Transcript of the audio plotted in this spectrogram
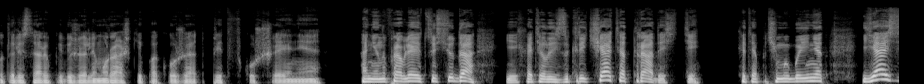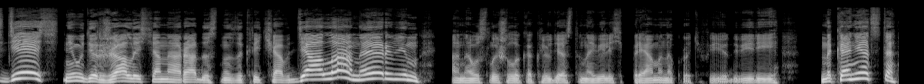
У Талисары побежали мурашки по коже от предвкушения. «Они направляются сюда!» Ей хотелось закричать от радости. Хотя почему бы и нет? «Я здесь!» — не удержалась она, радостно закричав. «Диалан, Эрвин!» Она услышала, как люди остановились прямо напротив ее двери. «Наконец-то!»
